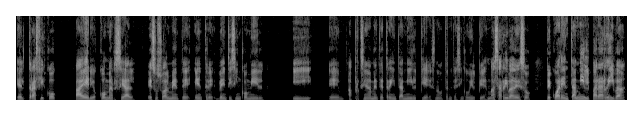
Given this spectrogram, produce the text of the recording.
el tráfico aéreo comercial es usualmente entre 25.000 y em, aproximadamente 30.000 pies, ¿no? 35.000 pies. Más arriba de eso, de 40.000 para arriba,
